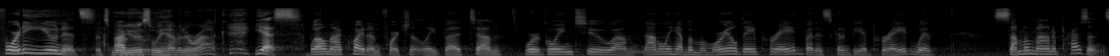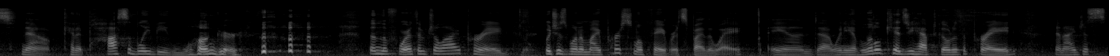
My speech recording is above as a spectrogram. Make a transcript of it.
40 units. That's more are- units than we have in Iraq. Yes, well, not quite, unfortunately, but um, we're going to um, not only have a Memorial Day parade, but it's going to be a parade with some amount of presence. Now, can it possibly be longer than the Fourth of July parade, which is one of my personal favorites, by the way? And uh, when you have little kids, you have to go to the parade, and I just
